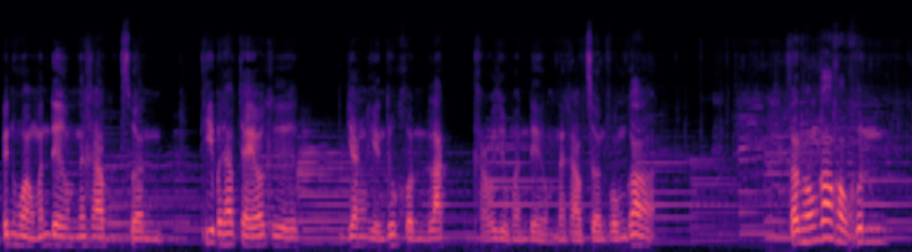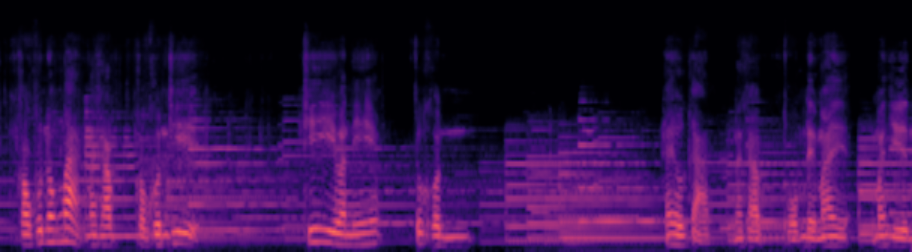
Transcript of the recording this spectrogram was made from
เป็นห่วงเหมือนเดิมนะครับ ส่วนที่ประทับใจก็คือยังเห็นทุกคนรักเขาอยู่เหมือนเดิมนะครับ ส่วนผมก็ ส่วนผมก็ขอบคุณขอบคุณมากๆนะครับ ขอบคุณที่ที่วันนี้ ทุกคนให้โอกาสนะครับ ผมได้มามายืน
